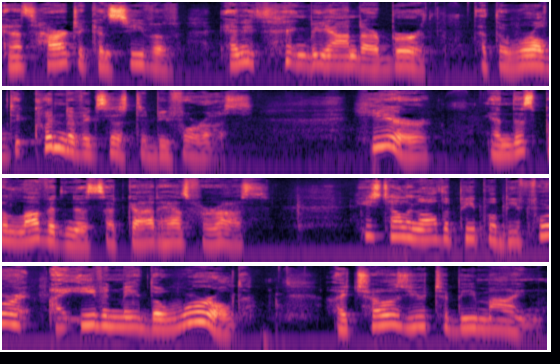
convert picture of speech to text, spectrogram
and it's hard to conceive of anything beyond our birth that the world couldn't have existed before us. Here, in this belovedness that God has for us, He's telling all the people before I even made the world, I chose you to be mine.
